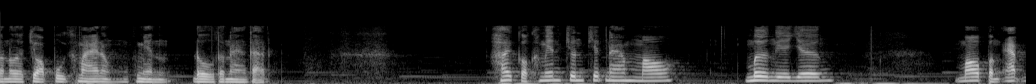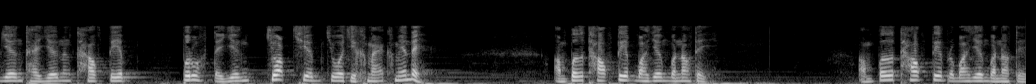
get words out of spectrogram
ក៏នៅតែជាប់ពូជខ្មែរនោះគ្មានដូរទៅណាកើតហើយក៏គ្មានជនជាតិណាមកមើងងាយយើងមកបង្អាប់យើងថាយើងនឹងថោកទាបព្រោះតែយើងជាប់ឈាមជួជាខ្មែរគ្មានទេអំពើថោកទាបរបស់យើងប៉ុណ្ណោះទេអំពើថោកទាបរបស់យើងប៉ុណ្ណោះទេ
